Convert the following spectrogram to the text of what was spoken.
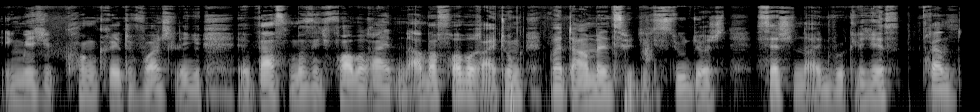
irgendwelche konkrete Vorschläge? Was muss ich vorbereiten? Aber Vorbereitung war damals für die Studio-Session ein wirkliches Fremd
